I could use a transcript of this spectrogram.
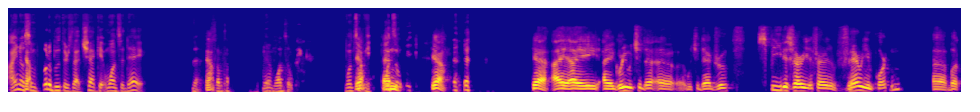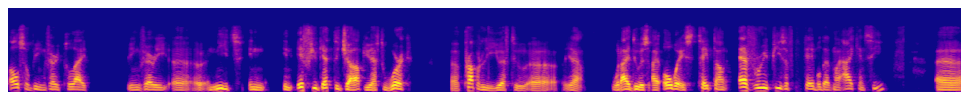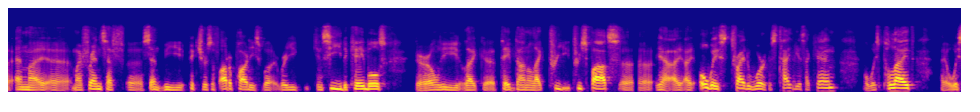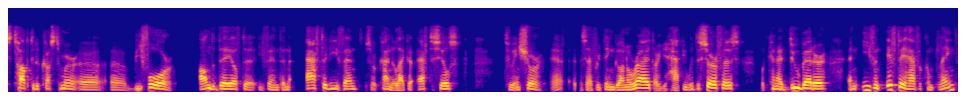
I know Yeah. some photo boothers that check it once a day. Yeah. Sometimes Yeah. once a week. Once a Yeah, week. Once a week. Yeah, yeah, I, I I agree with you there, uh, with you there, Drew. Speed is very very very important, uh, but also being very polite, being very uh, neat. In in if you get the job, you have to work uh, properly. You have to uh, yeah. What I do is I always tape down every piece of cable that my eye can see. Uh, and my uh, my friends have uh, sent me pictures of other parties where, where you can see the cables, they're only like uh, taped down on like three three spots. Yeah, I, I always try to work as tidy as I can. Always polite. I always talk to the customer before, on the day of the event, and after the event. So kind of like after sales to ensure uh, is everything gone all right? Are you happy with the service? What can I do better? And even if they have a complaint,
